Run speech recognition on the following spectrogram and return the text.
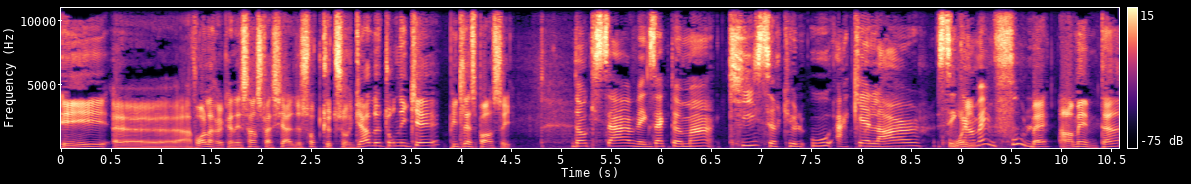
et euh, avoir la reconnaissance faciale, de sorte que tu regardes le tourniquet puis te laisses passer. Donc, ils savent exactement qui circule où, à quelle heure. C'est Oui. quand même fou, là. Ben, en même temps,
